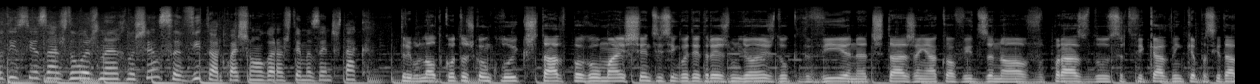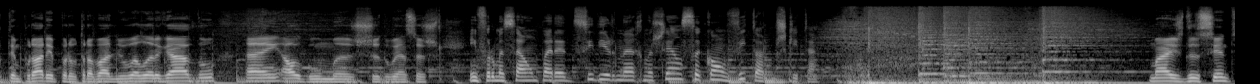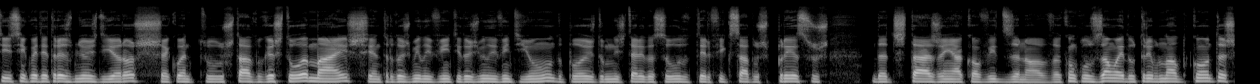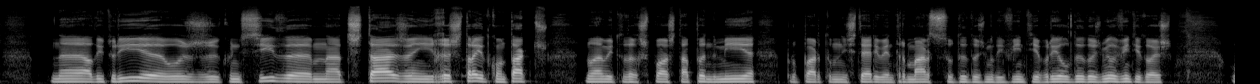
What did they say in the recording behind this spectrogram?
Notícias às duas na Renascença. Vítor, quais são agora os temas em destaque? O Tribunal de Contas conclui que o Estado pagou mais 153 milhões do que devia na testagem à Covid-19. Prazo do certificado de incapacidade temporária para o trabalho alargado em algumas doenças. Informação para decidir na Renascença com Vítor Mesquita. Mais de 153 milhões de euros é quanto o Estado gastou a mais entre 2020 e 2021, depois do Ministério da Saúde ter fixado os preços da testagem à Covid-19. A conclusão é do Tribunal de Contas na auditoria, hoje conhecida, na testagem e rastreio de contactos no âmbito da resposta à pandemia por parte do Ministério entre março de 2020 e abril de 2022.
